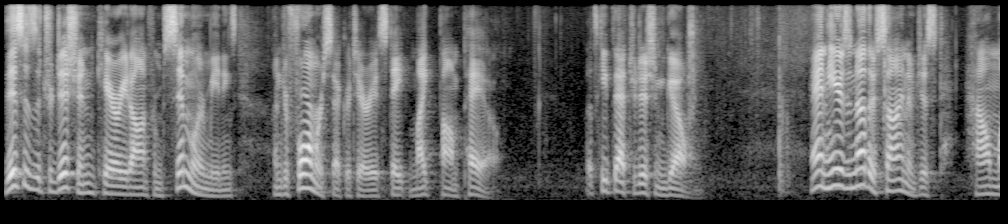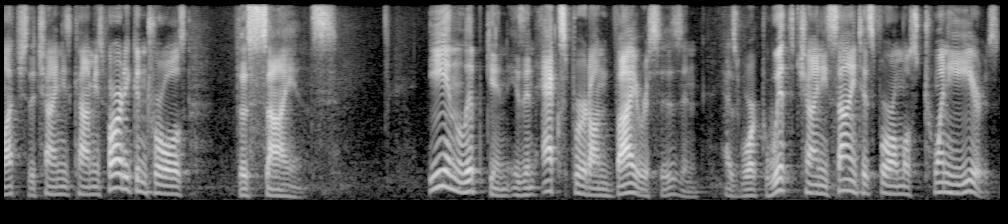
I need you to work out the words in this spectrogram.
This is a tradition carried on from similar meetings under former Secretary of State Mike Pompeo. Let's keep that tradition going. And here's another sign of just how much the Chinese Communist Party controls the science. Ian Lipkin is an expert on viruses and has worked with Chinese scientists for almost 20 years,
